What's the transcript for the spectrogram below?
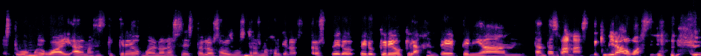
Estuvo muy guay. Además es que creo, bueno, no lo sé, esto lo sabéis vosotros mejor que nosotros, pero, pero creo que la gente tenía mm, tantas ganas de que hubiera algo así,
